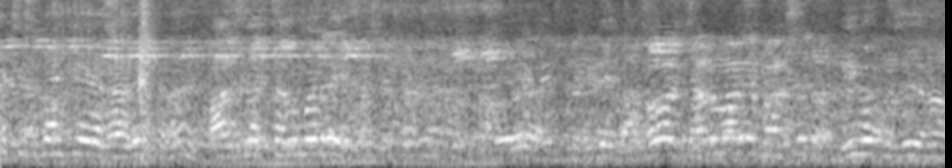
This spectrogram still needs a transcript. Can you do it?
ಆಕ್ಸಿಸ್ ಬ್ಯಾಂಕ್ ಪಾಂಚ್ ಲಾಕ್ ಚಾಲು ಮಾಡ್ರಿ और चालू मारे 500 ठीक है मुझे ना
